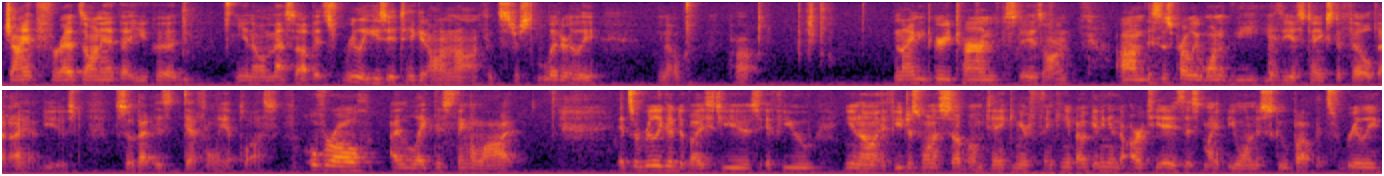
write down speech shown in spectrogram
giant threads on it that you could, you know, mess up. It's really easy to take it on and off. It's just literally, you know, pop, 90 degree turn, stays on. Um, this is probably one of the easiest tanks to fill that I have used. So that is definitely a plus. Overall, I like this thing a lot. It's a really good device to use if you, you know, if you just want a sub-ohm tank and you're thinking about getting into RTAs, this might be one to scoop up. It's really,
